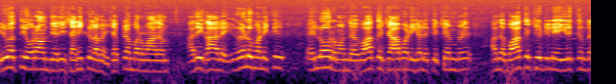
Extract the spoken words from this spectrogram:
இருபத்தி ஓராம் தேதி சனிக்கிழமை செப்டம்பர் மாதம் அதிகாலை ஏழு மணிக்கு எல்லோரும் அந்த வாக்குச்சாவடிகளுக்கு சென்று அந்த வாக்குச்சீட்டிலே இருக்கின்ற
